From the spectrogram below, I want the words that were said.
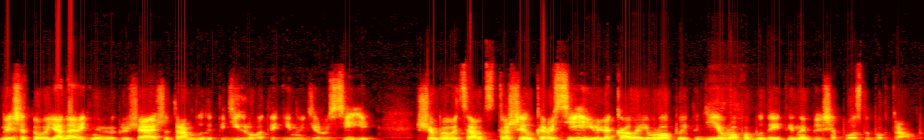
Більше того, я навіть не виключаю, що Трамп буде підігрувати іноді Росії, щоб оця от страшилка Росією лякала Європу, і тоді Європа буде йти на більше поступок Трампу.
